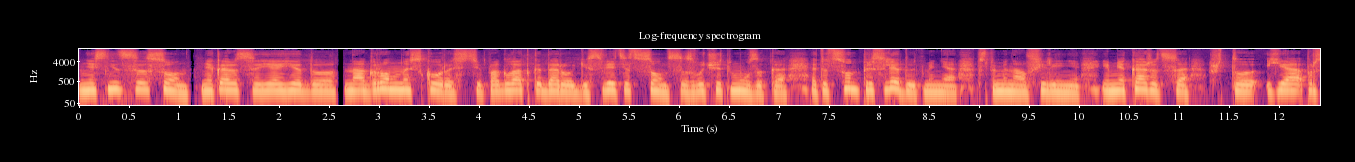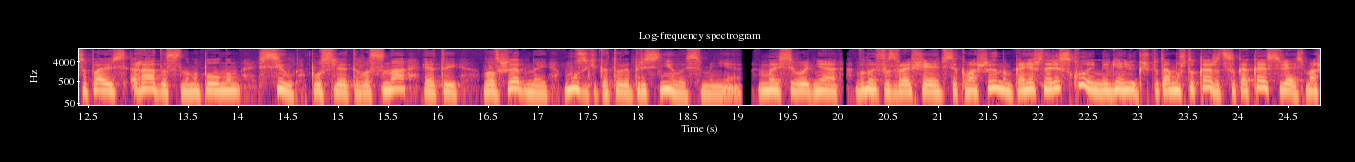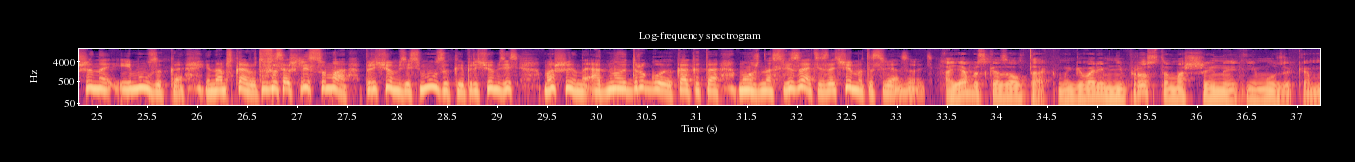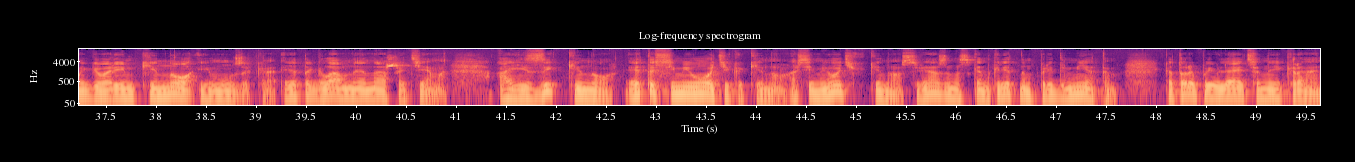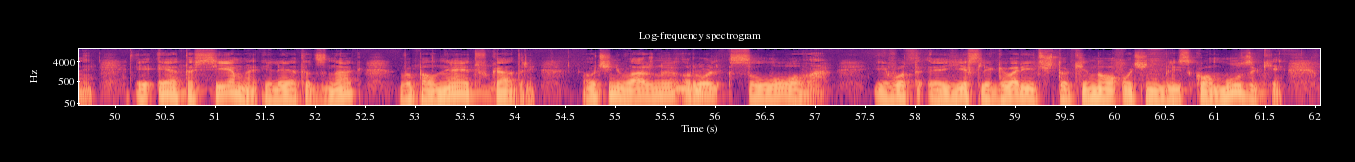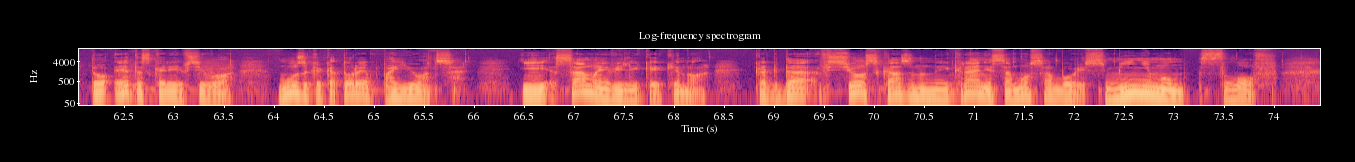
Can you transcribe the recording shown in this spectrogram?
Мне снится сон. Мне кажется, я еду на огромной скорости по гладкой дороге. Светит солнце, звучит музыка. Этот сон преследует меня, вспоминал Филини. И мне кажется, что я просыпаюсь радостным и полным сил после этого сна, этой волшебной музыки, которая приснилась мне. Мы сегодня вновь возвращаемся к машинам. Конечно, рискуем, Евгений Викторович, потому что кажется, какая связь машина и музыка. И нам скажут, вы сошли с ума. Причем здесь музыка и причем здесь машина? Машины, одно и другое, как это можно связать и зачем это связывать? А я бы сказал так, мы говорим не просто машины и музыка, мы говорим кино и музыка. Это главная наша тема. А язык кино – это семиотика кино. А семиотика кино связана с конкретным предметом, который появляется на экране. И эта сема или этот знак выполняет в кадре очень важную роль слова – и вот э, если говорить, что кино очень близко музыке, то это, скорее всего, музыка, которая поется. И самое великое кино, когда все сказано на экране само собой, с минимум слов,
